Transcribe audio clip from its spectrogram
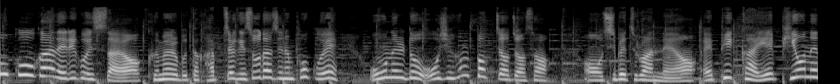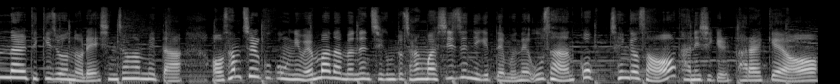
폭우가 내리고 있어요. 금요일부터 갑자기 쏟아지는 폭우에 오늘도 옷이 흠뻑 젖어서 어, 집에 들어왔네요. 에픽하이의 비 오는 날 듣기 좋은 노래 신청합니다. 어, 3790님 웬만하면은 지금도 장마 시즌이기 때문에 우산 꼭 챙겨서 다니시길 바랄게요.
